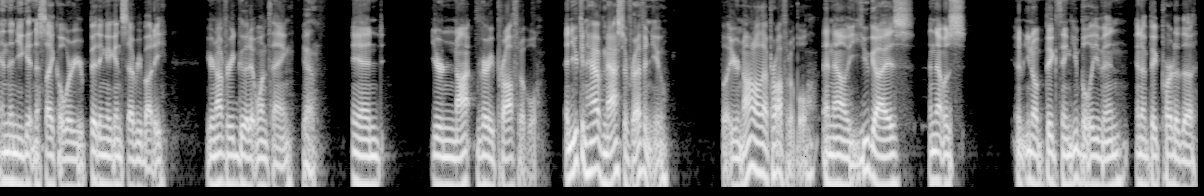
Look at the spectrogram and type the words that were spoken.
and then you get in a cycle where you're bidding against everybody. You're not very good at one thing, Yeah. and you're not very profitable. And you can have massive revenue, but you're not all that profitable. And now you guys, and that was, you know, a big thing you believe in, and a big part of the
